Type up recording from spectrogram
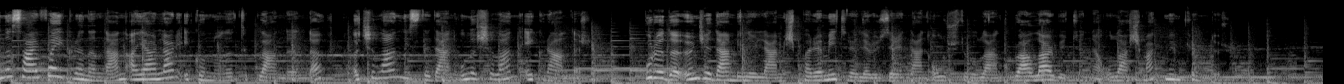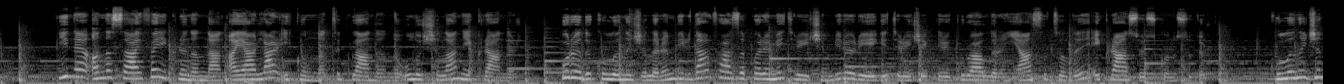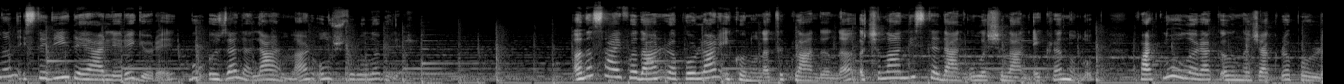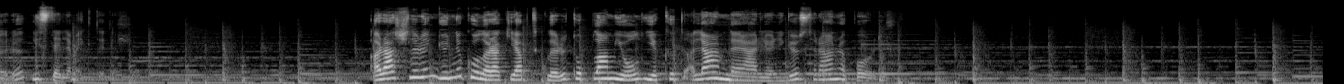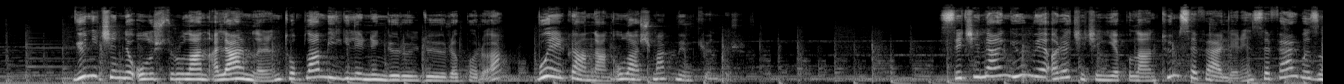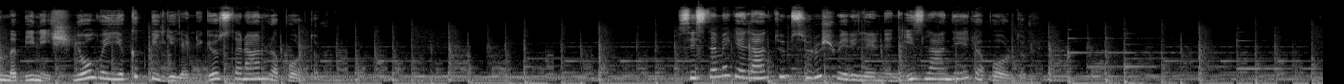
Ana sayfa ekranından ayarlar ikonuna tıklandığında açılan listeden ulaşılan ekrandır. Burada önceden belirlenmiş parametreler üzerinden oluşturulan kurallar bütününe ulaşmak mümkündür. Yine ana sayfa ekranından ayarlar ikonuna tıklandığında ulaşılan ekrandır. Burada kullanıcıların birden fazla parametre için bir araya getirecekleri kuralların yansıtıldığı ekran söz konusudur. Kullanıcının istediği değerlere göre bu özel alarmlar oluşturulabilir. Ana sayfadan raporlar ikonuna tıklandığında açılan listeden ulaşılan ekran olup farklı olarak alınacak raporları listelemektedir. Araçların günlük olarak yaptıkları toplam yol, yakıt, alarm değerlerini gösteren rapordur. Gün içinde oluşturulan alarmların toplam bilgilerinin görüldüğü rapora bu ekrandan ulaşmak mümkündür. Seçilen gün ve araç için yapılan tüm seferlerin sefer bazında biniş, yol ve yakıt bilgilerini gösteren rapordur. Sisteme gelen tüm sürüş verilerinin izlendiği rapordur.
